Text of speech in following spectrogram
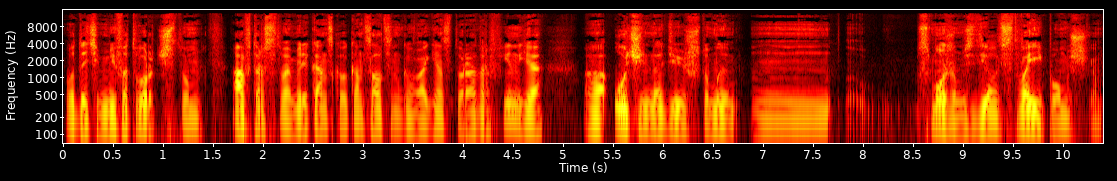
вот этим мифотворчеством авторства американского консалтингового агентства Радар Фин. Я э, очень надеюсь, что мы м- сможем сделать с твоей помощью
